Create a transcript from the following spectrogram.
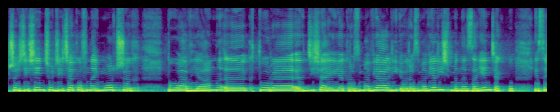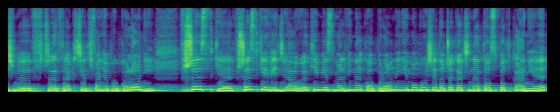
60 dzieciaków najmłodszych Puławian, y, które dzisiaj jak rozmawiali, rozmawialiśmy na zajęciach, jesteśmy w trakcie trwania półkolonii, wszystkie, wszystkie wiedziały, kim jest Malwina Kopron i nie mogły się doczekać na to spotkanie.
